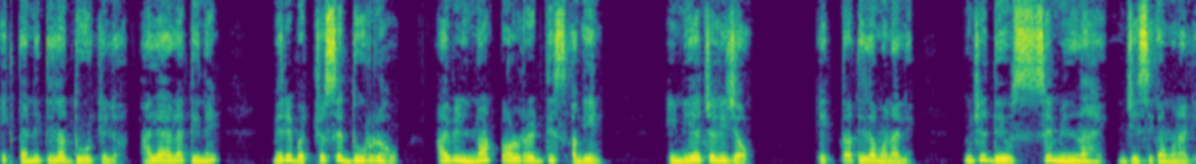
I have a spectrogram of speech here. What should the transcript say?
एकताने तिला दूर केलं. आल्या आला तिने, मेरे बच्चों से दूर रहो. I will not tolerate this again India चली जाओ. एकता तिला म्हणाली, मुझे देव से मिलना है, जेसिका म्हणाली,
